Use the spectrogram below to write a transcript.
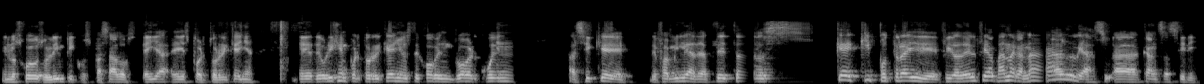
en los Juegos Olímpicos pasados. Ella es puertorriqueña, eh, de origen puertorriqueño, este joven Robert Quinn. Así que de familia de atletas, ¿qué equipo trae Filadelfia? Van a ganarle a, a Kansas City.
